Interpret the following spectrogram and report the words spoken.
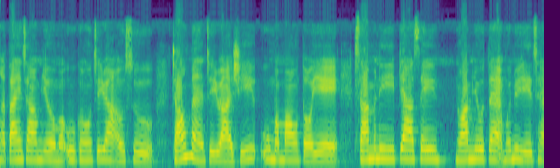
ငတိုင်းချောင်းမြို့မအူကုန်းကျေးရွာအုပ်စုဒေါင်းမှန်ကျေးရွာရှိဦးမမောင်တော်ရဲ့ဇာမနီပြစိန်နွားမျိုးတန့်မွေးမြူရေးခြံ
